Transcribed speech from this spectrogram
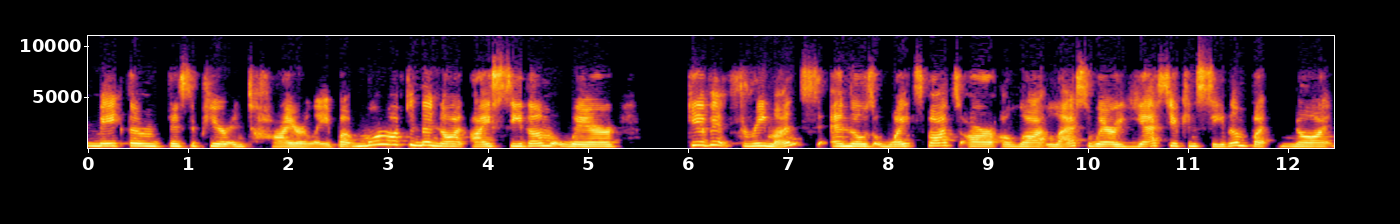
make them disappear entirely. But more often than not i see them where give it three months and those white spots are a lot less where yes you can see them but not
